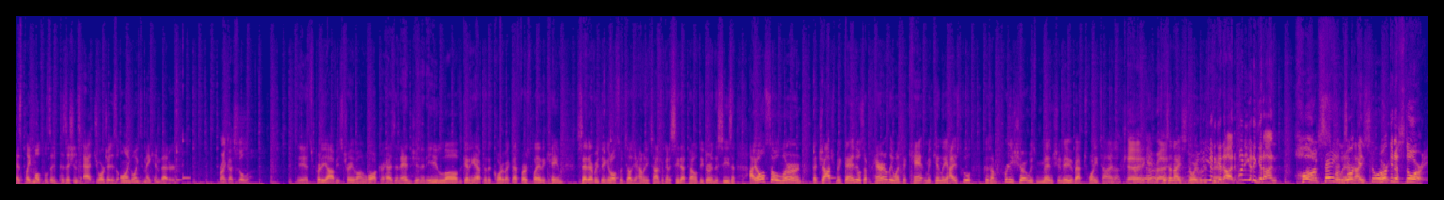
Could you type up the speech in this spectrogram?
has played multiple positions at Georgia is only going to make him better. Frank Isola. Yeah, it's pretty obvious Travon Walker has an engine and he loves getting after the quarterback. That first play of the game said everything. It also tells you how many times we're going to see that penalty during the season. I also learned that Josh McDaniels apparently went to Canton McKinley High School because I'm pretty sure it was mentioned maybe about 20 times Okay, during the game, all which was a nice story What are you gonna get on? What are you gonna get on? I'm saying it for was a working, nice story. working a story,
